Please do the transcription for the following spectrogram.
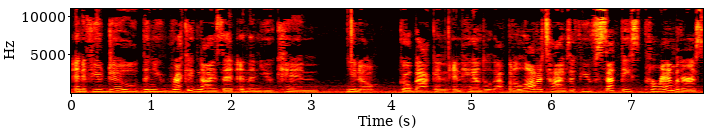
And if you do, then you recognize it and then you can, you know, go back and, and handle that. But a lot of times, if you've set these parameters,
